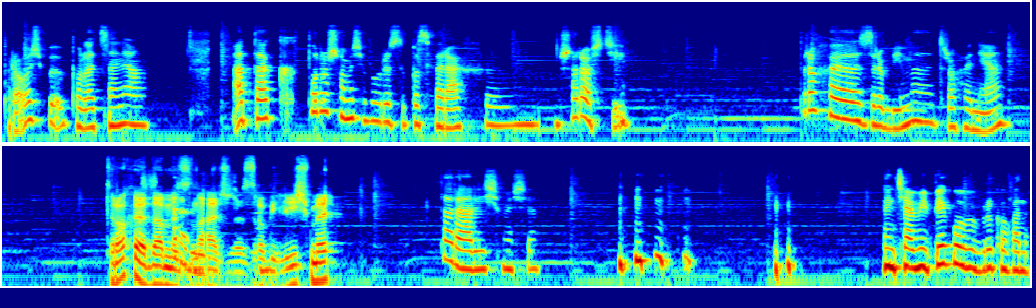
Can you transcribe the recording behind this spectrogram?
prośby, polecenia. A tak poruszamy się po prostu po sferach ym, szarości. Trochę zrobimy, trochę nie. Trochę damy Staraliśmy znać, że zrobiliśmy. Staraliśmy się. Chęciami piekło wybrukowane.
